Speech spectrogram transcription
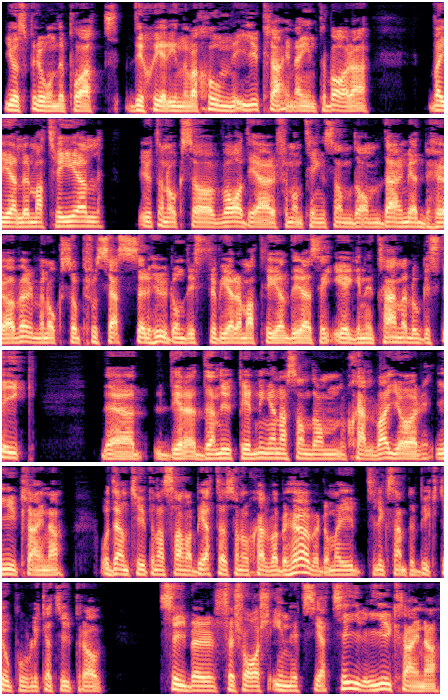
Just beroende på att det sker innovation i Ukraina, inte bara vad gäller materiel, utan också vad det är för någonting som de därmed behöver, men också processer, hur de distribuerar materiel, deras egen interna logistik, den utbildningarna som de själva gör i Ukraina och den typen av samarbete som de själva behöver. De har ju till exempel byggt upp olika typer av cyberförsvarsinitiativ i Ukraina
